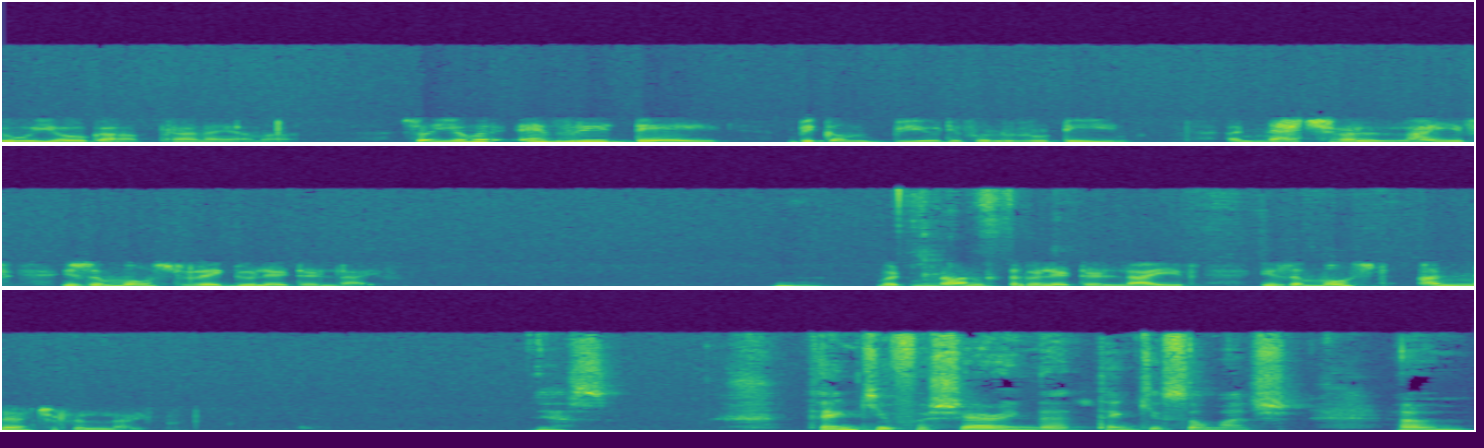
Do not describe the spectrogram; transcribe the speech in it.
do yoga pranayama so your every day become beautiful routine a natural life is the most regulated life Hmm. But non regulated life is the most unnatural life. Yes. Thank you for sharing that. Thank you so much. Um,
